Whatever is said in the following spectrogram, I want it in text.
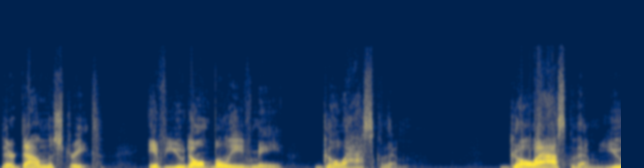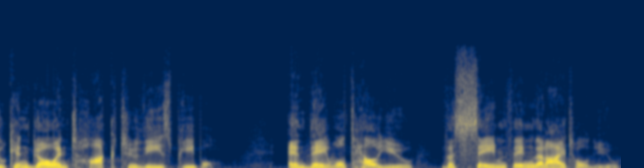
They're down the street. If you don't believe me, go ask them. Go ask them. You can go and talk to these people, and they will tell you the same thing that I told you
